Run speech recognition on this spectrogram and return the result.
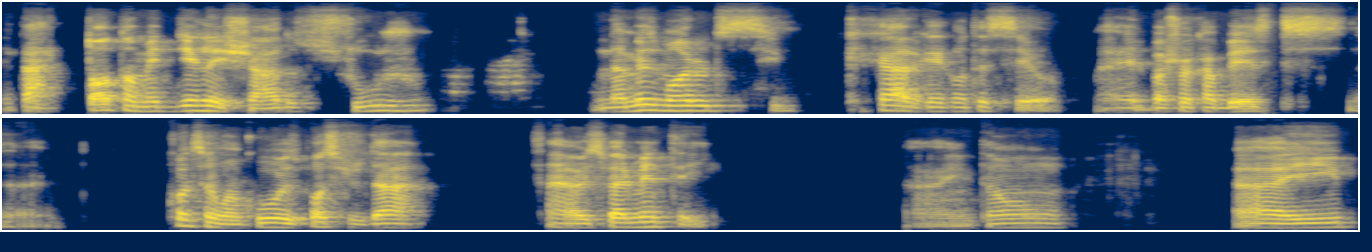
Ele estava totalmente desleixado, sujo. Na mesma hora eu disse, cara, o que aconteceu? Aí ele baixou a cabeça, aconteceu alguma coisa, posso ajudar? Ah, eu experimentei. Ah, então, aí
